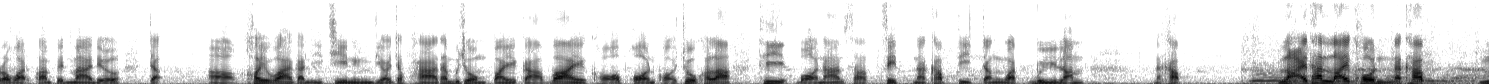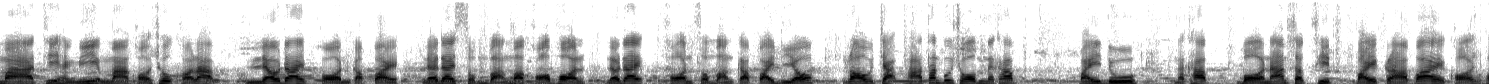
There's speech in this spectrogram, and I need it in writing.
ประวัติความเป็นมาเดี๋ยว ค่อยว่ากันอีกทีหนึ่งเดี๋ยวจะพาท่านผู้ชมไปกราบไหว้ขอพรขอโชคขอลาภที่บ่อน้ำศักดิ์สิทธิ์นะครับที่จังหวัดบุรีรัมย์นะครับ หลายท่านหลายคนนะครับ มาที่แห่งนี้มาขอโชคขอลาบแล้วได้พรกลับไป แล้วได้สมหวังมาขอพร แล้วได้พรสมหวังกลับไป เดี๋ยว เราจะพาท่านผู้ชมนะครับ ไปดูนะครับ บ่อน้ำศักดิ์สิทธิ์ไปกราบไหว้ขอพ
